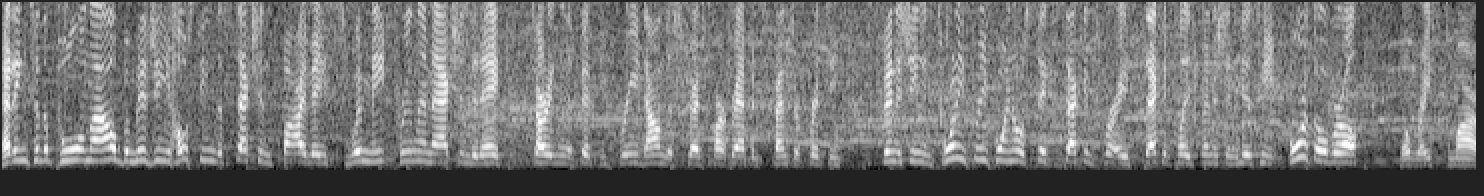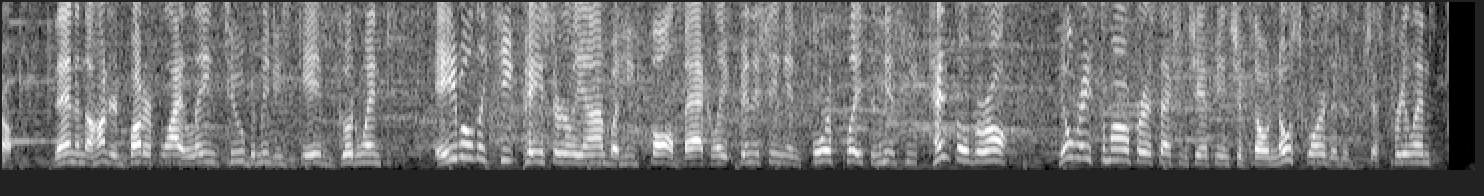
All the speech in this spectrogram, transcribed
Heading to the pool now, Bemidji hosting the Section 5A swim meet prelim action today, starting in the 50 free down the stretch. Park Rapids Spencer Fritzy finishing in 23.06 seconds for a second place finish in his heat. Fourth overall, he'll race tomorrow. Then in the 100 butterfly lane two, Bemidji's Gabe Goodwin able to keep pace early on, but he'd fall back late, finishing in fourth place in his heat, 10th overall. He'll race tomorrow for a section championship, though no scores as it's just prelims.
